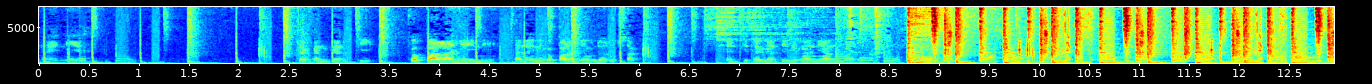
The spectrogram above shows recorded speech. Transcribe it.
Nah ini ya. Kita akan ganti kepalanya ini karena ini kepalanya udah rusak. Dan kita ganti dengan yang baru Thank you.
